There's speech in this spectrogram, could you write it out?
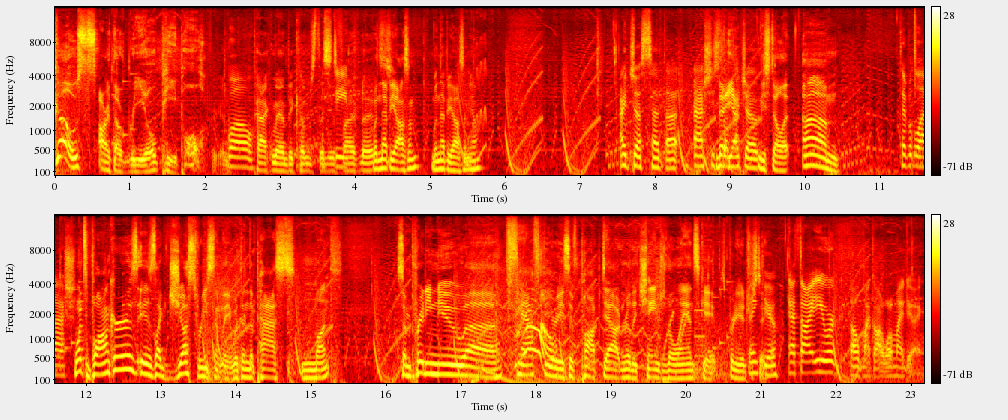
ghosts are the real people? Whoa. Pac-Man becomes the That's new. Five Nights. Wouldn't that be awesome? Wouldn't that be awesome, y'all? I just said that. Ashley stole yeah, my joke. you stole it. Um, Typical Ash. what's bonkers is like just recently, within the past month, some pretty new uh, FNAF theories have popped out and really changed the landscape. It's pretty interesting. Thank you. I thought you were. Oh my god, what am I doing?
